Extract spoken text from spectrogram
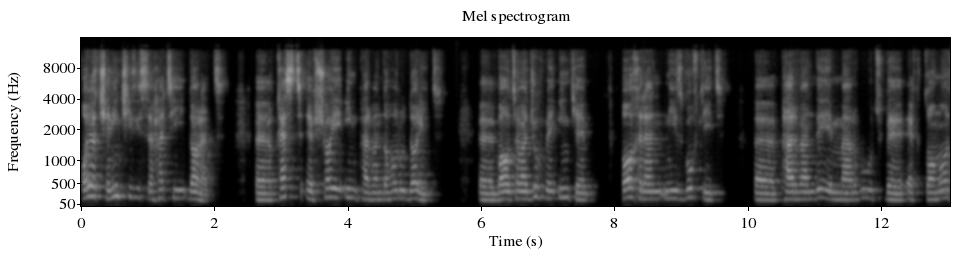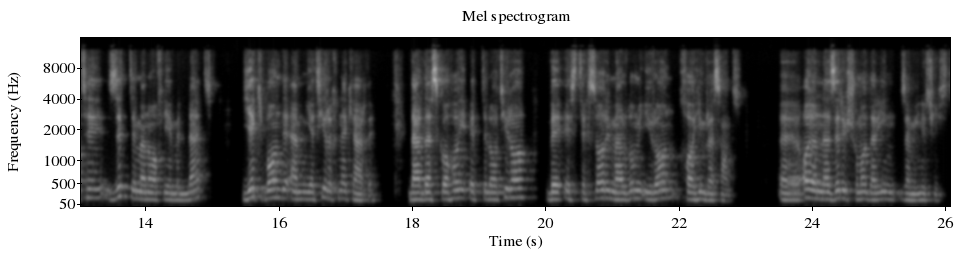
آیا چنین چیزی صحتی دارد؟ قصد افشای این پرونده ها رو دارید؟ با توجه به اینکه آخرا نیز گفتید پرونده مربوط به اقدامات ضد منافع ملت یک باند امنیتی رخ نکرده. در دستگاه های اطلاعاتی را به استحصار مردم ایران خواهیم رساند. آیا نظر شما در این زمینه چیست؟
